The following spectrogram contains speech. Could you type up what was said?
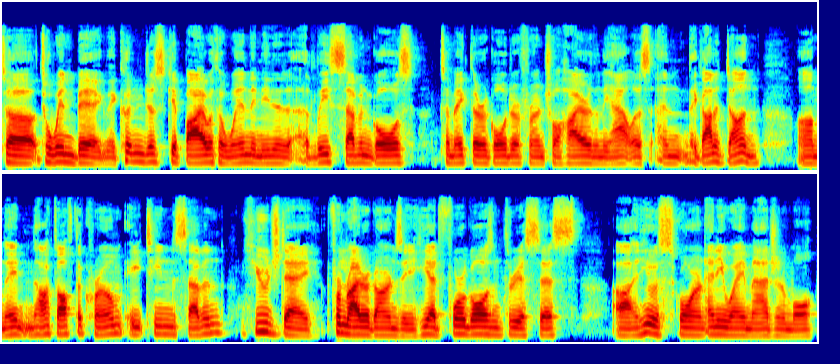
to, to win big. They couldn't just get by with a win. They needed at least seven goals to make their goal differential higher than the Atlas, and they got it done. Um, they knocked off the Chrome 18 to 7. Huge day from Ryder Garnsey. He had four goals and three assists, uh, and he was scoring any way imaginable.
